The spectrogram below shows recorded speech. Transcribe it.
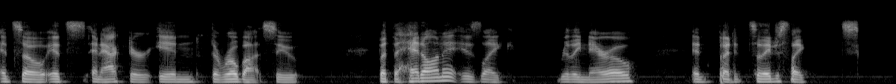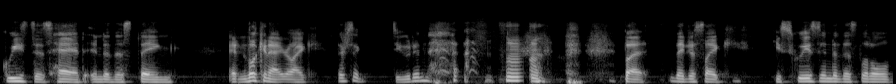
and so it's an actor in the robot suit, but the head on it is like really narrow, and but it, so they just like squeezed his head into this thing, and looking at it, you're like, "There's a dude in that," but they just like he squeezed into this little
